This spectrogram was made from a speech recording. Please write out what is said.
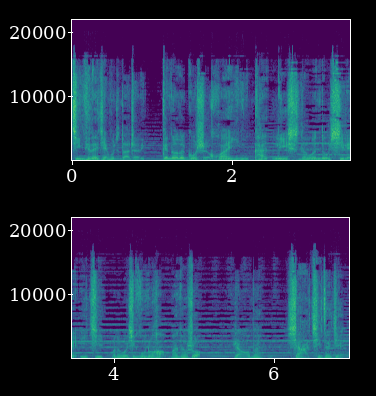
今天的节目就到这里。更多的故事，欢迎看《历史的温度》系列以及我的微信公众号“馒头说”。让我们下期再见。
